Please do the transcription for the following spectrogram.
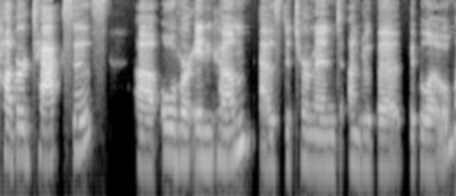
covered taxes uh, over income as determined under the, the globe.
